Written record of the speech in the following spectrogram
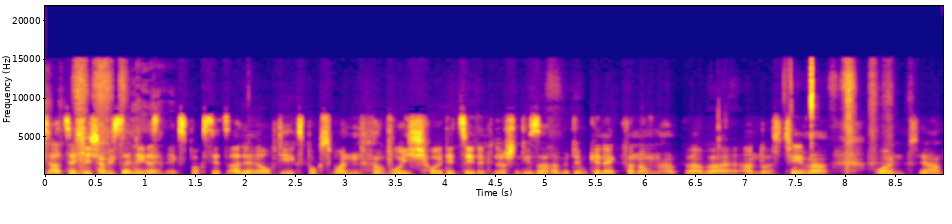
tatsächlich habe ich seit der ersten Xbox jetzt alle, auch die Xbox One, wo ich heute zähneknirschend die Sache mit dem Kinect vernommen habe, aber anderes Thema. Und ja,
